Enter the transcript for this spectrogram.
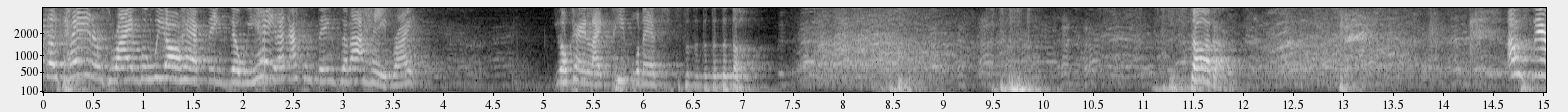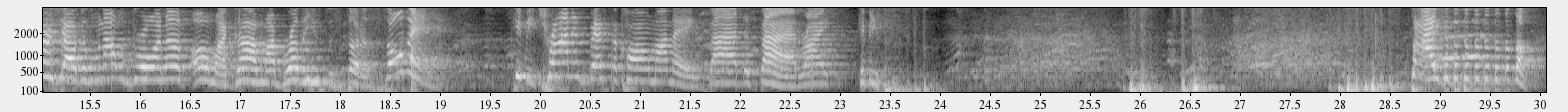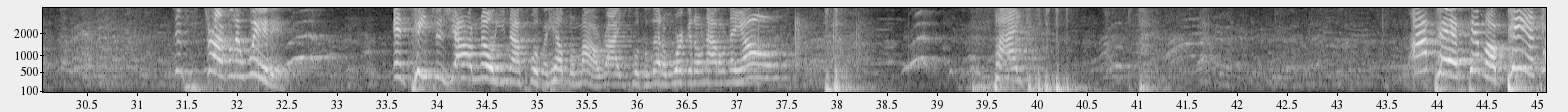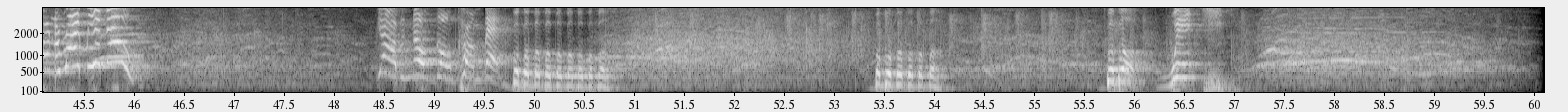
make us haters, right? But we all have things that we hate. I got some things that I hate, right? Okay, like people that stutter. I'm serious, y'all, because when I was growing up, oh my God, my brother used to stutter so bad. He'd be trying his best to call my name side to side, right? He'd be. Struggling with it. And teachers, y'all know you're not supposed to help them out, right? You're supposed to let them work it on out on their own. Side. I passed him a pen, told him to write me a note. Y'all, the note gonna come back. Buh. Witch.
